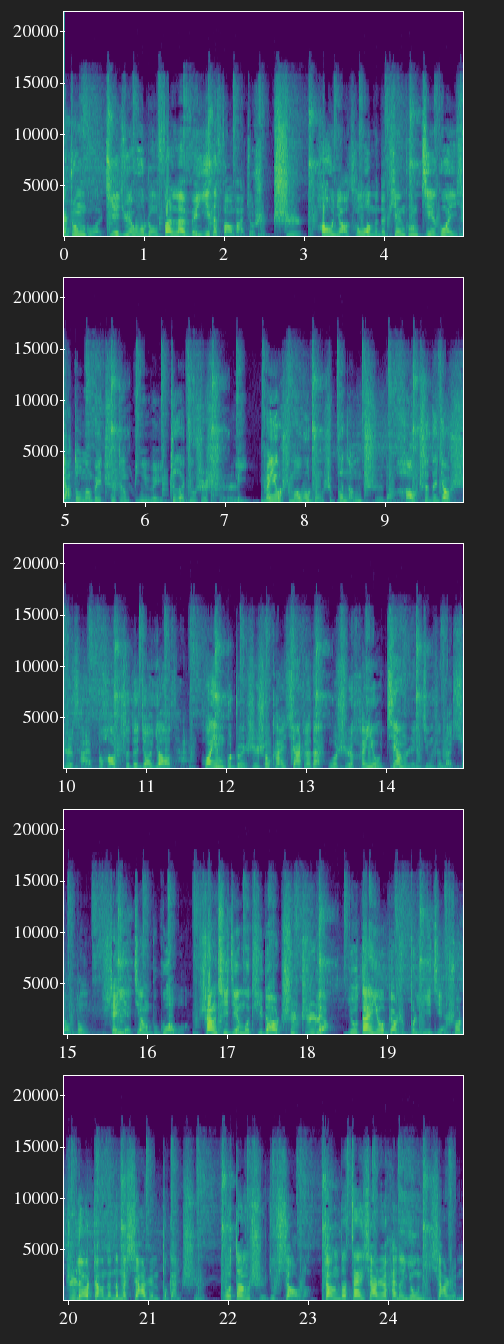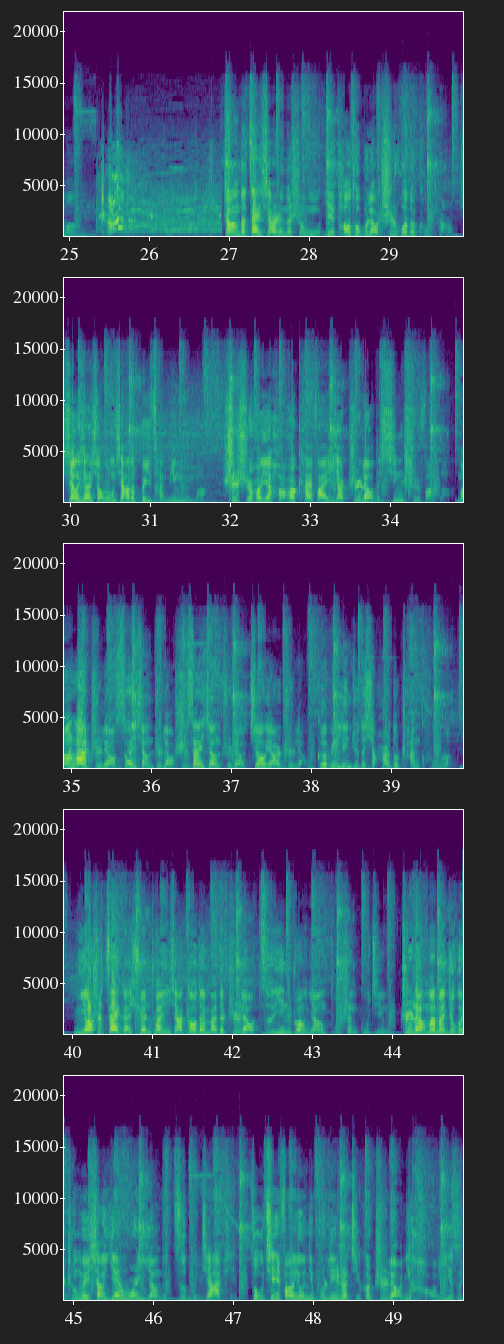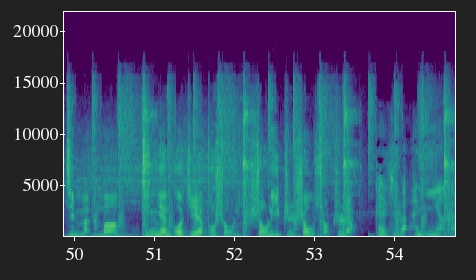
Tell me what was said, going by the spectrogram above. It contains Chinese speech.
在中国，解决物种泛滥唯一的方法就是吃。候鸟从我们的天空借过一下都能被吃成濒危，这就是实力。没有什么物种是不能吃的，好吃的叫食材，不好吃的叫药材。欢迎不准时收看瞎扯淡，我是很有匠人精神的小东，谁也犟不过我。上期节目提到吃知了，有弹友表示不理解，说知了长得那么吓人，不敢吃。我当时就笑了，长得再吓人还能有你吓人吗？长得再吓人的生物也逃脱不了吃货的口条。想想小龙虾的悲惨命运吧，是时候也好好开发一下知了的新吃法了。麻辣知了、蒜香知了、十三香知了、椒盐知了，隔壁邻居的小孩都馋哭了。你要是再敢宣传一下高蛋白的知了，滋阴壮阳、补肾固精，知了慢慢就会成为像燕窝一样的滋补佳品。走亲访友你不拎上几盒知了，你好意思进门吗？今年过节不收礼，收礼只收小知了。开吃吧，很营养的。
